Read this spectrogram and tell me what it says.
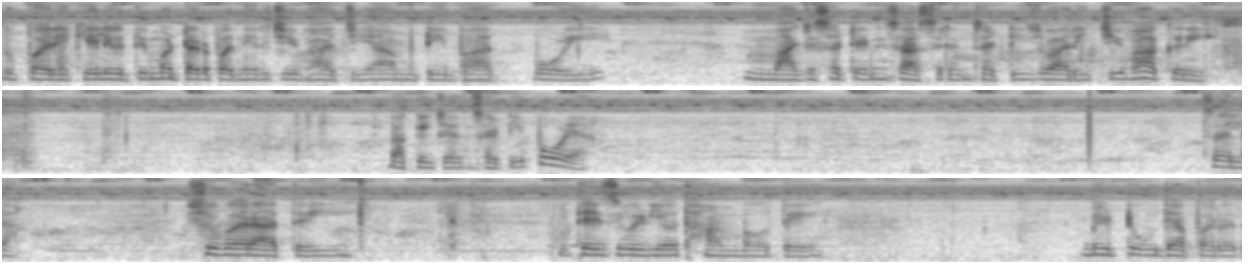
दुपारी केली होती मटर पनीरची भाजी आमटी भात पोळी माझ्यासाठी आणि सासऱ्यांसाठी ज्वारीची भाकरी बाकीच्यांसाठी पोळ्या. चला शुभरात्री. इथेच व्हिडिओ थांबवते. भेटू उद्या परत.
